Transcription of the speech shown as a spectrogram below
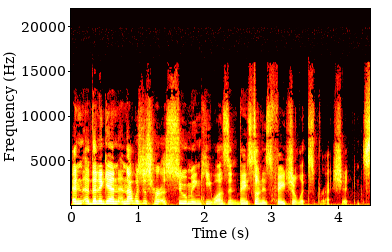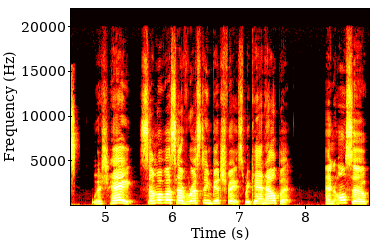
And uh, then again, and that was just her assuming he wasn't based on his facial expressions. Which, hey, some of us have resting bitch face. We can't help it. And also,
